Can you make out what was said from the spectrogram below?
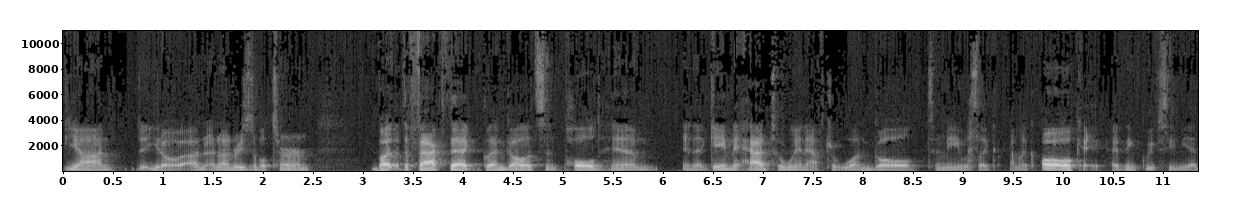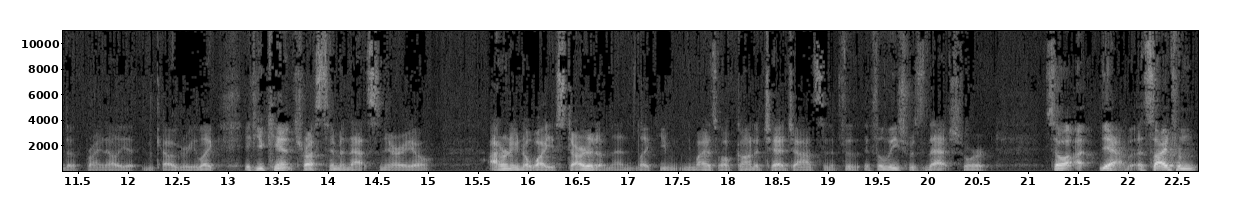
beyond you know an, an unreasonable term. But the fact that Glenn Gulutzan pulled him in a game they had to win after one goal to me was like I'm like oh okay. I think we've seen the end of Brian Elliott in Calgary. Like if you can't trust him in that scenario I don't even know why you started him then. Like you, you might as well have gone to Chad Johnson if the, if the leash was that short. So yeah aside from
